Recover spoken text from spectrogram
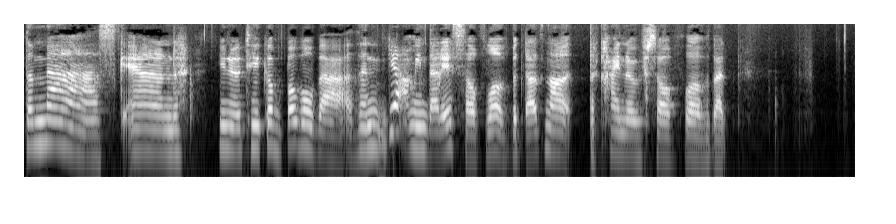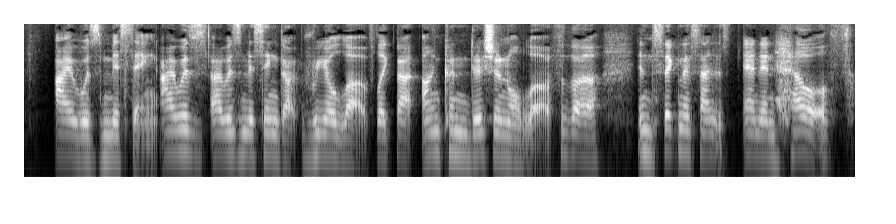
the mask and, you know, take a bubble bath. And yeah, I mean, that is self love, but that's not the kind of self love that I was missing. I was I was missing that real love, like that unconditional love, the in sickness and, and in health,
